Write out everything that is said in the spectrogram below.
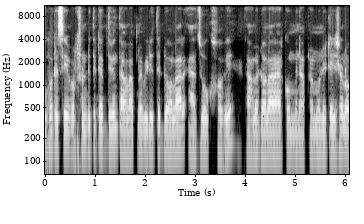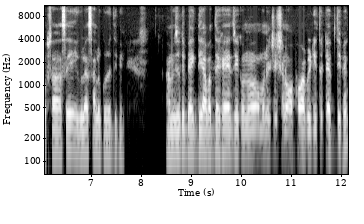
উপরে সেভ অপশনটিতে ট্যাপ দিবেন, তাহলে আপনার ভিডিওতে ডলার যোগ হবে। তাহলে ডলার আর কমবে না, আপনার মনিটাইজেশন অপশন আছে, এগুলো চালু করে দিবেন। আমি যদি ব্যাগ দিয়ে আবার দেখাই যে কোনো মনিটাইজেশন অফ হওয়ার ভিডিওতে ট্যাপ দিবেন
